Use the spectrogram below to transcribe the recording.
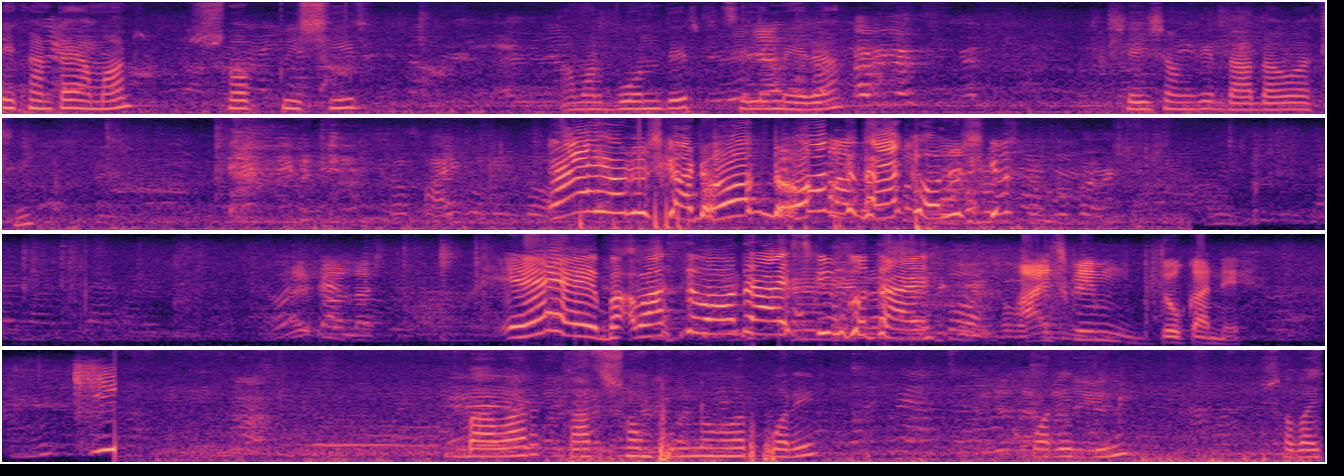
এখানটায় আমার সব পিসির আমার বোনদের ছেলে মেয়েরা সেই সঙ্গে দাদাও আছে। এই অনুষ্কা ঢোক ঢোক দেখ অনুষ্কা। এ বা- বাস্তব আমাদের আইসক্রিম কোথায়? আইসক্রিম দোকানে। বাবার কাজ সম্পূর্ণ হওয়ার পরে পরের দিন সবাই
